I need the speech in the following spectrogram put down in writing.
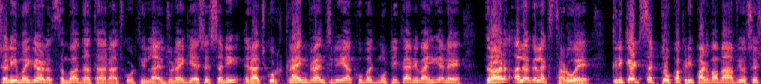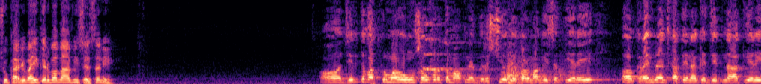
શનિ મૈયડ સંવાદદાતા રાજકોટથી લાઈવ જોડાઈ ગયા છે. શનિ રાજકોટ ક્રાઇમ બ્રાન્ચની આ ખૂબ જ મોટી કાર્યવાહી અને ત્રણ અલગ અલગ સ્થળોએ ક્રિકેટ સટ્ટો પકડી પાડવામાં આવ્યો છે. શું કાર્યવાહી કરવામાં આવી છે શનિ? અ, જે રીતે વાત કરવામાં આવે હું સૌપ્રથમ આપને દ્રશ્યો દેખાડવા માંગીશ. અત્યારે ક્રાઇમ બ્રાન્ચ ખાતેના કે જેટના અત્યારે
